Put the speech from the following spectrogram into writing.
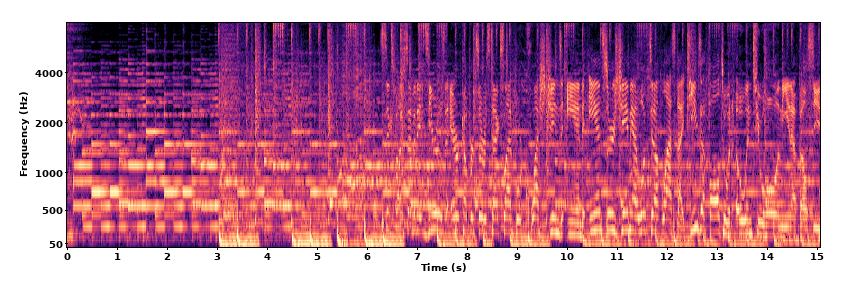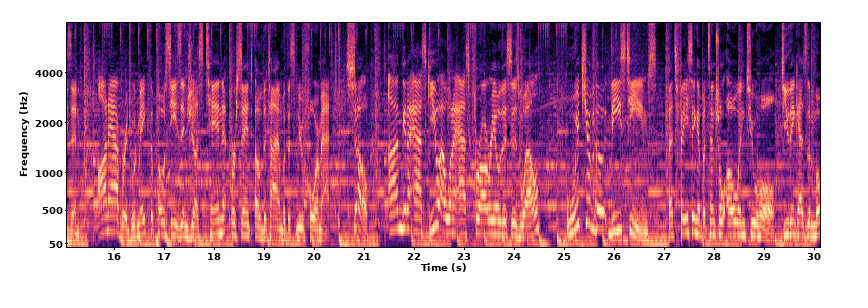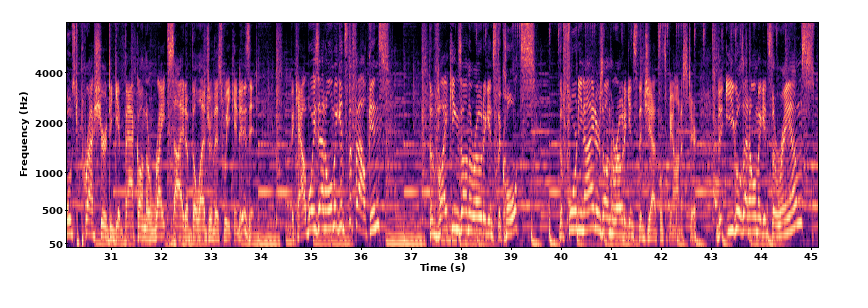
65780 is the Air Comfort Service text line for questions and answers. Jamie, I looked it up last night. Teams that fall to an 0 2 hole in the NFL season, on average, would make the postseason just 10% of the time with this new format. So I'm going to ask you, I want to ask Ferrario this as well. Which of the, these teams that's facing a potential 0 2 hole do you think has the most pressure to get back on the right side of the ledger this weekend? Is it the Cowboys at home against the Falcons, the Vikings on the road against the Colts, the 49ers on the road against the Jets, let's be honest here, the Eagles at home against the Rams,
